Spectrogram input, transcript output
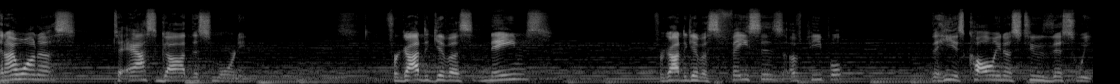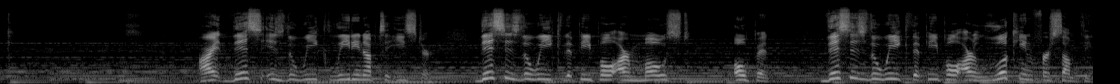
And I want us to ask God this morning for God to give us names for God to give us faces of people that He is calling us to this week. All right, this is the week leading up to Easter. This is the week that people are most open. This is the week that people are looking for something.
